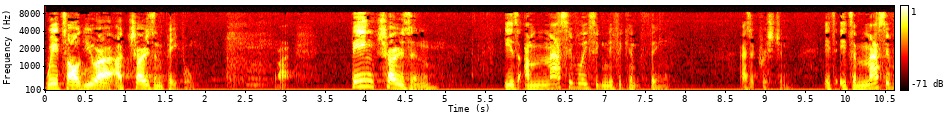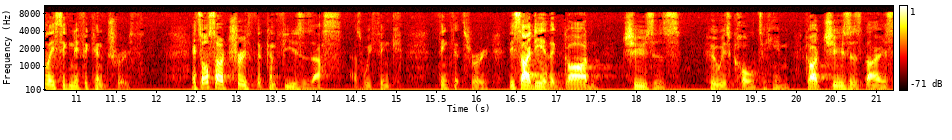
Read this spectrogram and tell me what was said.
We're told you are a chosen people. Being chosen is a massively significant thing as a Christian. It's, it's a massively significant truth. It's also a truth that confuses us as we think, think it through. This idea that God chooses who is called to him. God chooses those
